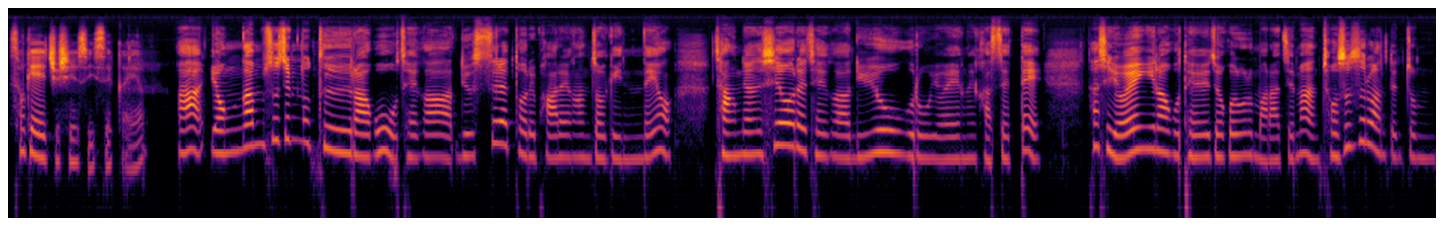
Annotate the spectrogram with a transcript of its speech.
소개해 주실 수 있을까요? 아, 영감 수집 노트라고 제가 뉴스레터를 발행한 적이 있는데요. 작년 10월에 제가 뉴욕으로 여행을 갔을 때, 사실 여행이라고 대외적으로는 말하지만, 저 스스로한테는 좀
